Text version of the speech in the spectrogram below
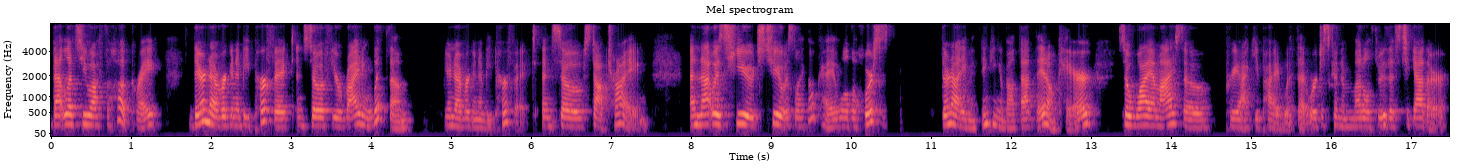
that lets you off the hook, right? They're never going to be perfect, and so if you're riding with them, you're never going to be perfect, and so stop trying." And that was huge too. It was like, okay, well, the horses they're not even thinking about that. They don't care. So why am I so preoccupied with it? We're just going to muddle through this together.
